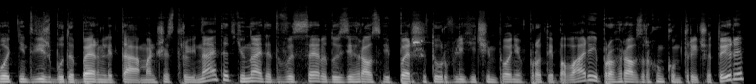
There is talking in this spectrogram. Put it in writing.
суботній двіж буде Бернлі та Манчестер Юнайтед. Юнайтед в середу зіграв свій перший тур в Лігі Чемпіонів проти Баварії. Програв з рахунком 3-4.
